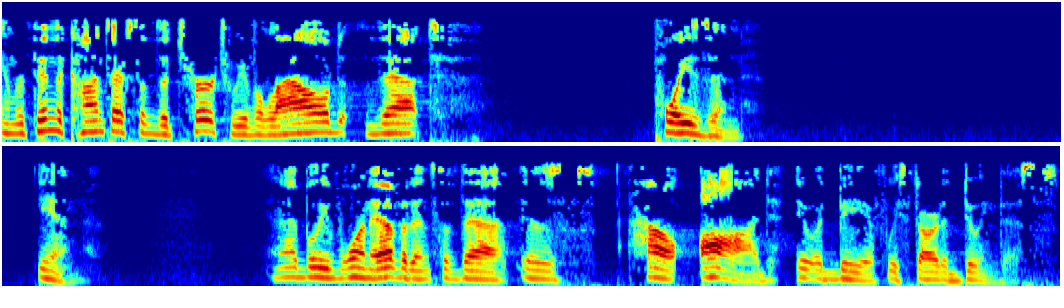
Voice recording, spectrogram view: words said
And within the context of the church, we've allowed that poison in. And I believe one evidence of that is how odd it would be if we started doing this.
